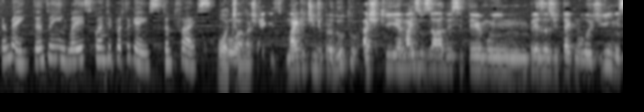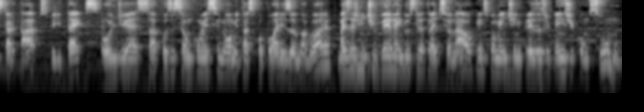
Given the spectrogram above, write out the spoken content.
Também, tanto em inglês quanto em português, tanto faz. Ótimo. Boa, acho que é isso. Marketing de produto, acho que é mais usado esse termo em empresas de tecnologia, em startups, big techs, onde essa essa posição com esse nome está se popularizando agora, mas a gente vê na indústria tradicional, principalmente em empresas de bens de consumo,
